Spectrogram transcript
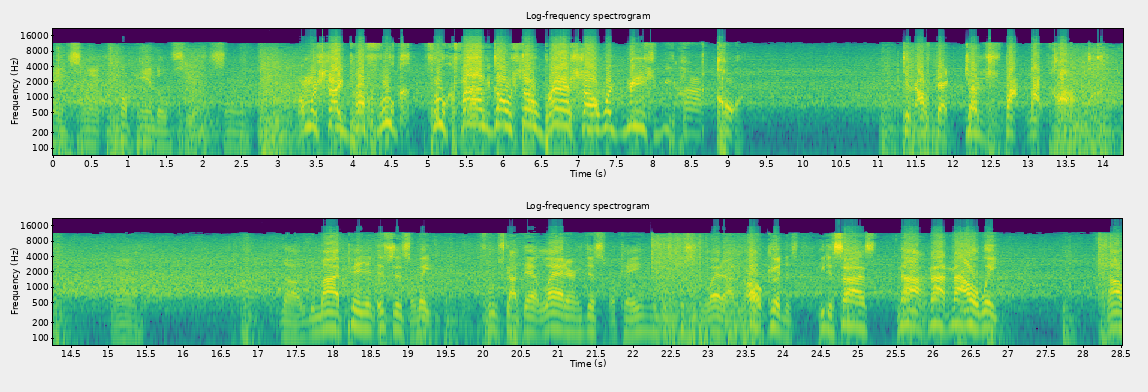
hand slam pump handle slam. I'm gonna say, bro, Farouk, Farouk finally gonna show Bradshaw what means to be hardcore. Get off that jealous spotlight, hard. No, in my opinion, it's just a wait. Farouk's got that ladder. He just okay. He just pushes the ladder out. Oh goodness. He decides. Nah, nah, nah. Oh wait. Now.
